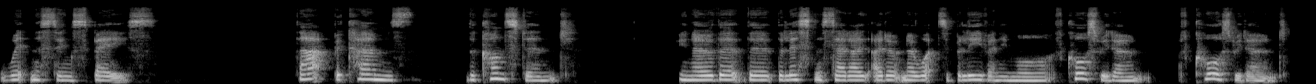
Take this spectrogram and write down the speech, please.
witnessing space, that becomes the constant. You know, the, the, the listener said, I, I don't know what to believe anymore. Of course we don't. Of course we don't.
